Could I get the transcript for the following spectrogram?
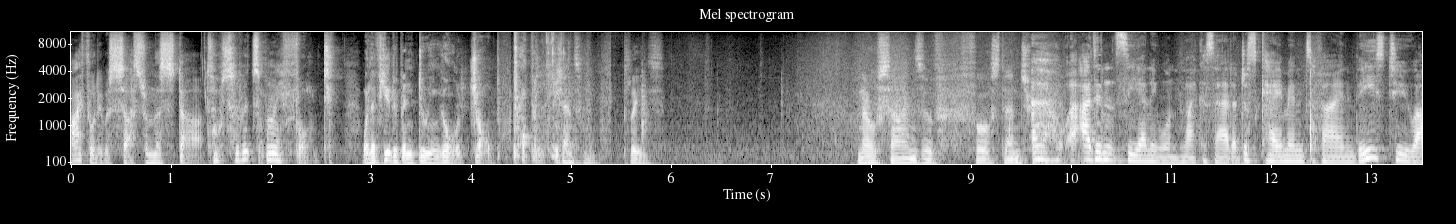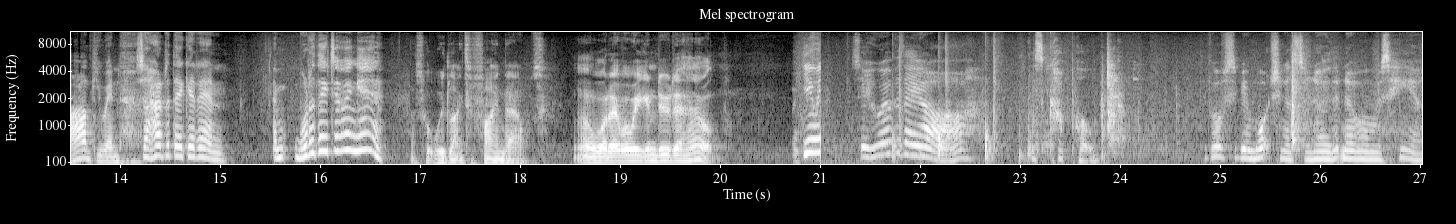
I thought it was sus from the start. Oh, so it's my fault. Well, if you'd have been doing your job properly. Gentlemen, please. No signs of forced entry. Oh, I didn't see anyone, like I said. I just came in to find these two arguing. So how did they get in? And what are they doing here? That's what we'd like to find out. Oh, whatever we can do to help. You... So whoever they are, this couple, they've obviously been watching us to know that no one was here.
